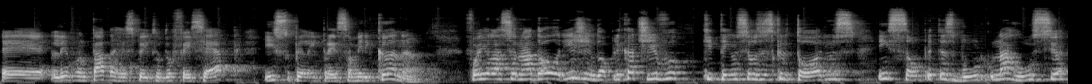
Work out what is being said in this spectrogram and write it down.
é, levantada a respeito do FaceApp, isso pela imprensa americana, foi relacionado à origem do aplicativo que tem os seus escritórios em São Petersburgo, na Rússia,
